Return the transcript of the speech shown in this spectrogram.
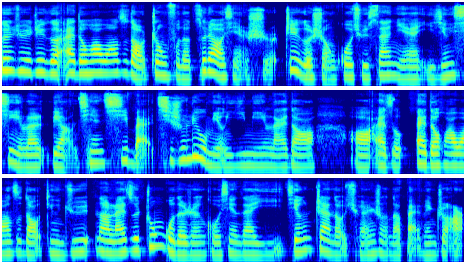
根据这个爱德华王子岛政府的资料显示，这个省过去三年已经吸引了两千七百七十六名移民来到呃爱泽爱德华王子岛定居。那来自中国的人口现在已经占到全省的百分之二。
